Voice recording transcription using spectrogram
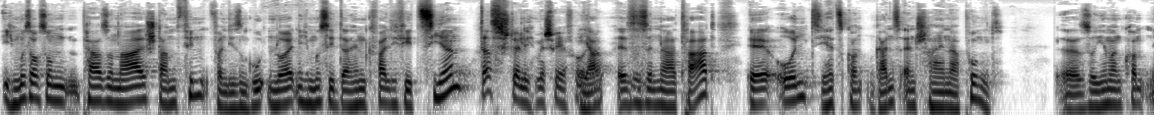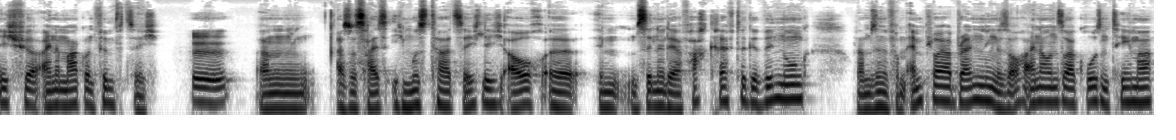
ich muss auch so einen Personalstamm finden von diesen guten Leuten. Ich muss sie dahin qualifizieren. Das stelle ich mir schwer vor. Ja, ist es in der Tat. Äh, und jetzt kommt ein ganz entscheidender Punkt. Äh, so jemand kommt nicht für eine Mark und 50. Mhm. Ähm, also das heißt, ich muss tatsächlich auch äh, im Sinne der Fachkräftegewinnung oder im Sinne vom Employer Branding, ist auch einer unserer großen Thema,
